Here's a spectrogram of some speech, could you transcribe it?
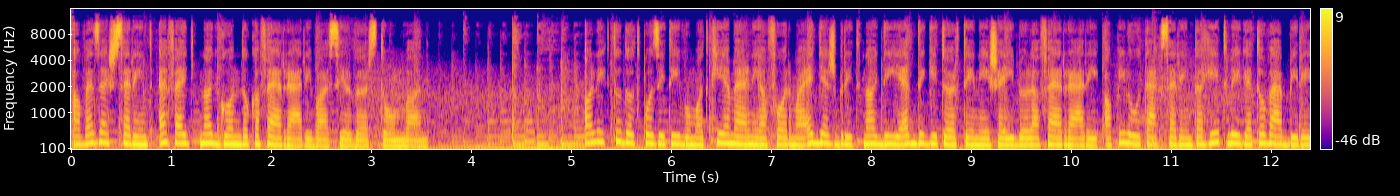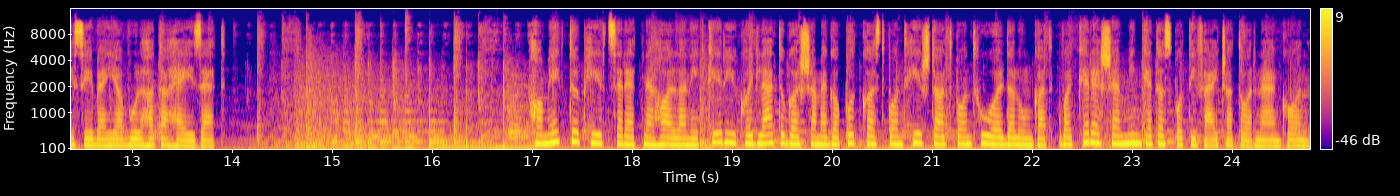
A vezes szerint F1 nagy gondok a Ferrari-val Silverstone-ban Alig tudott pozitívumot kiemelni a Forma 1-es brit nagydíj eddigi történéseiből a Ferrari, a pilóták szerint a hétvége további részében javulhat a helyzet. Ha még több hírt szeretne hallani, kérjük, hogy látogassa meg a podcast.hírstart.hu oldalunkat, vagy keressen minket a Spotify csatornánkon.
